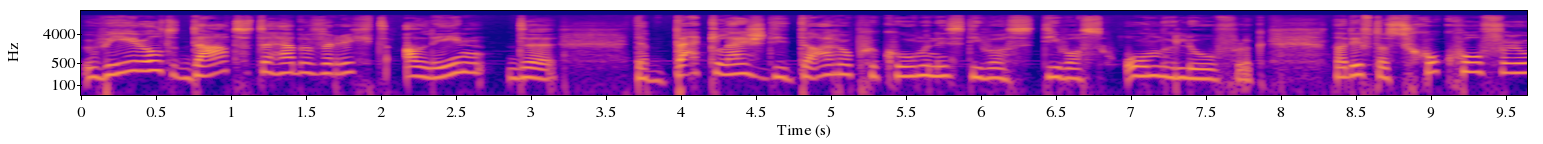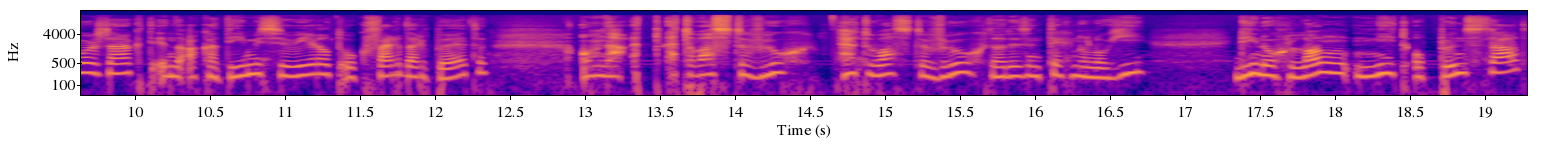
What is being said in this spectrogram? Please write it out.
werelddaad te hebben verricht. Alleen de de backlash die daarop gekomen is, die was, die was ongelooflijk. Dat heeft een schokgolf veroorzaakt in de academische wereld, ook ver daarbuiten. Omdat het, het was te vroeg. Het was te vroeg. Dat is een technologie die nog lang niet op punt staat.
